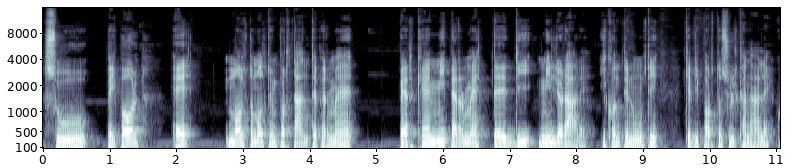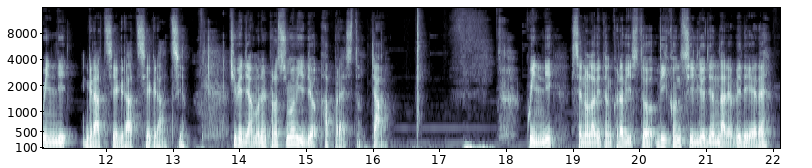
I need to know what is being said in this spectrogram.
su PayPal. È molto molto importante per me perché mi permette di migliorare i contenuti che vi porto sul canale. Quindi grazie, grazie, grazie. Ci vediamo nel prossimo video, a presto, ciao! Quindi, se non l'avete ancora visto, vi consiglio di andare a vedere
